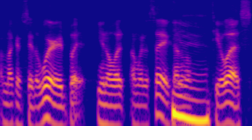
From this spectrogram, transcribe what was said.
I'm not gonna say the word, but you know what I'm gonna say? 'cause I don't know TOS.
